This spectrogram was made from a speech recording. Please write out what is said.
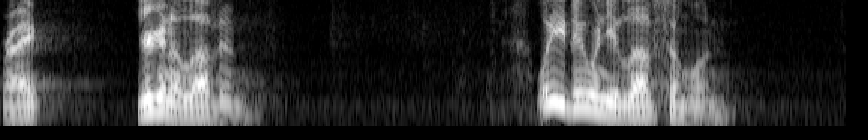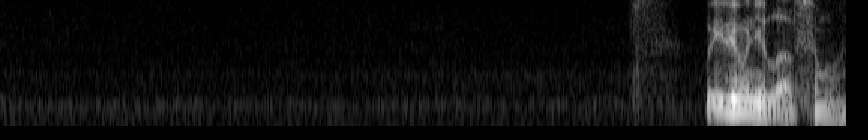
right? You're going to love him. What do you do when you love someone? What do you do when you love someone?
